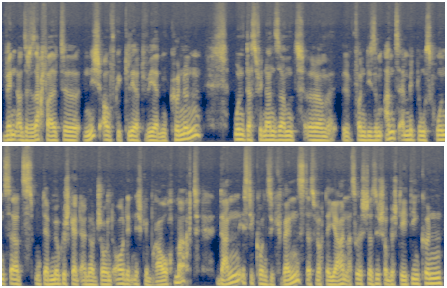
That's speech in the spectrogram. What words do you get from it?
wenn also Sachverhalte nicht aufgeklärt werden können und das Finanzamt äh, von diesem Amtsermittlungsgrundsatz und der Möglichkeit einer Joint Audit nicht Gebrauch macht, dann ist die Konsequenz, das wird der Jan als Richter sicher bestätigen können,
